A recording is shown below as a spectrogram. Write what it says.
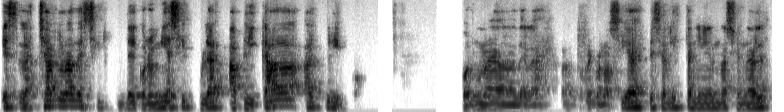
es la charla de, economía circular aplicada al turismo, por una de las reconocidas especialistas a nivel nacional,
